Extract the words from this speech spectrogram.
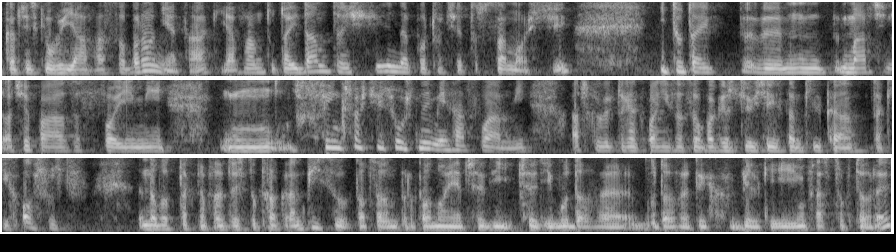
Kaczyński mówi, ja was obronię, tak? Ja wam tutaj dam to silne poczucie tożsamości. Tutaj Marcin Ociepa ze swoimi w większości słusznymi hasłami, aczkolwiek tak jak pani zwraca uwagę, rzeczywiście jest tam kilka takich oszustw, no bo tak naprawdę jest to program PiSu, to co on proponuje, czyli, czyli budowę, budowę tych wielkiej infrastruktury,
